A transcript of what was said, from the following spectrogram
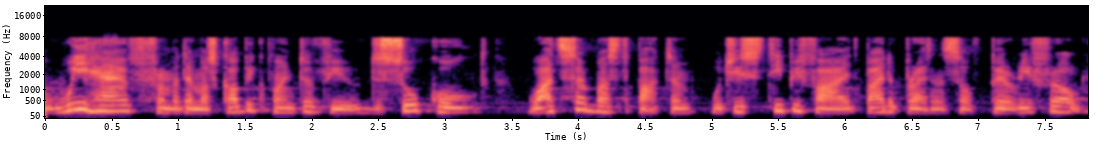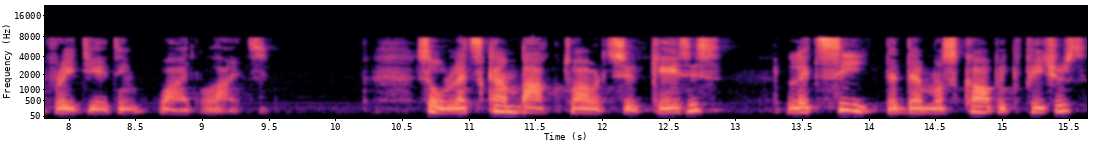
we have, from a dermoscopic point of view, the so-called white starburst pattern, which is typified by the presence of peripheral radiating white lines. So let's come back to our two cases. Let's see the dermoscopic features.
